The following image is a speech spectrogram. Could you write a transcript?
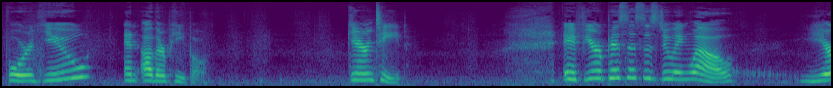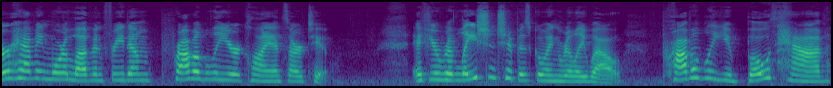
for you and other people. Guaranteed. If your business is doing well, you're having more love and freedom, probably your clients are too. If your relationship is going really well, probably you both have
